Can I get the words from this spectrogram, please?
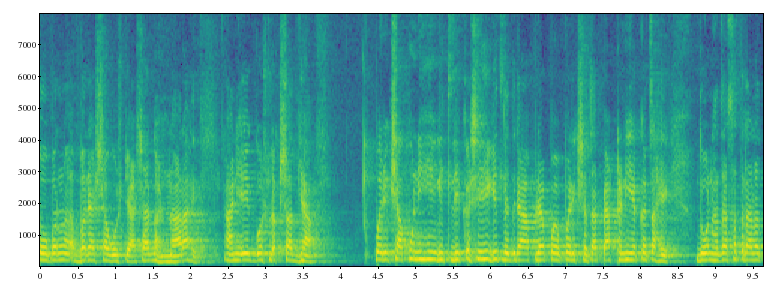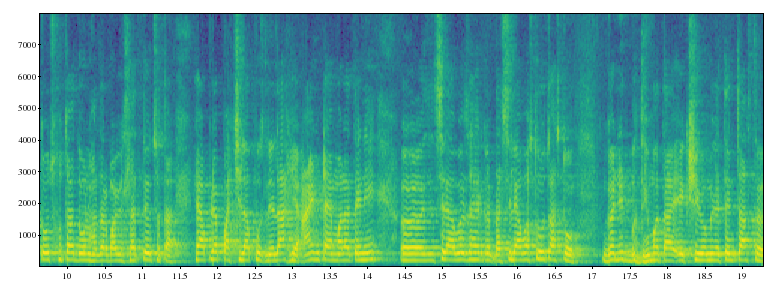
तोपर्यंत बऱ्याचशा गोष्टी अशा घडणार आहेत. आणि एक गोष्ट लक्षात घ्या. परीक्षा कुणीही घेतली कशीही घेतली तरी आपल्या प परीक्षेचा पॅटर्न एकच आहे. दोन हजार सतराला तोच होता दोन हजार बावीसला तोच होता. हे आपल्या पाचीला पुजलेलं आहे. ऐन टायमाला त्यांनी सिलेबस जाहीर करतात. सिलेबस तोच असतो. गणित बुद्धिमत्ता एकशे म्हणजे त्यांचं असतं.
